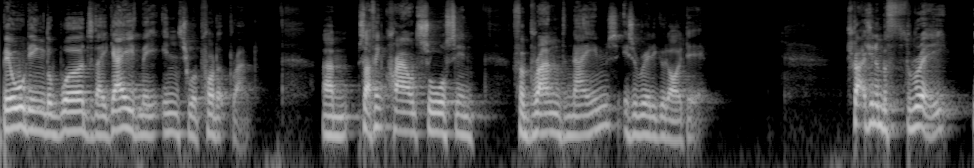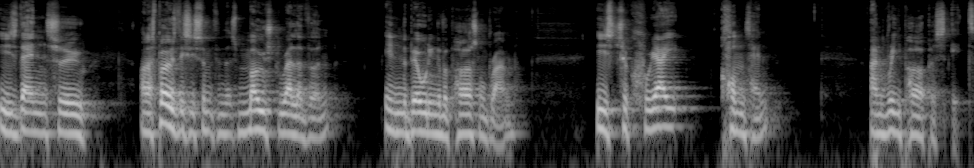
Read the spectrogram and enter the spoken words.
building the words they gave me into a product brand. Um, so I think crowdsourcing for brand names is a really good idea. Strategy number three is then to, and I suppose this is something that's most relevant in the building of a personal brand, is to create content and repurpose it.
